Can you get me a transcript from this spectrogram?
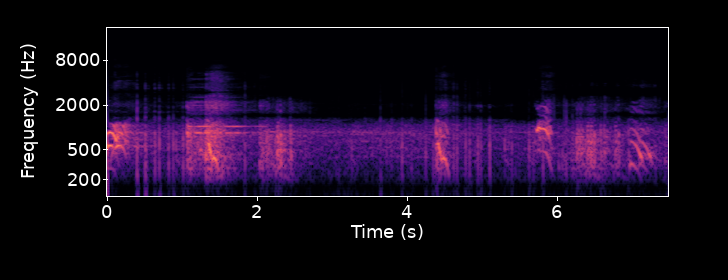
One. Two.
